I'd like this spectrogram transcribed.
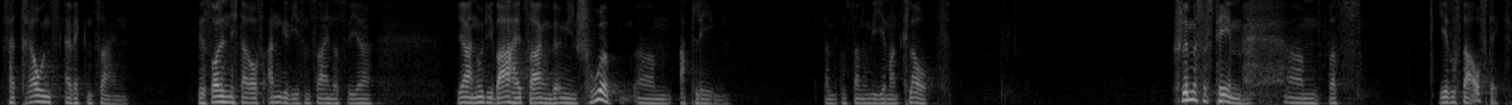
vertrauenserweckend sein. Wir sollen nicht darauf angewiesen sein, dass wir ja nur die Wahrheit sagen, wenn wir irgendwie einen Schwur ähm, ablegen, damit uns dann irgendwie jemand glaubt. Schlimmes System, ähm, was Jesus da aufdeckt.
